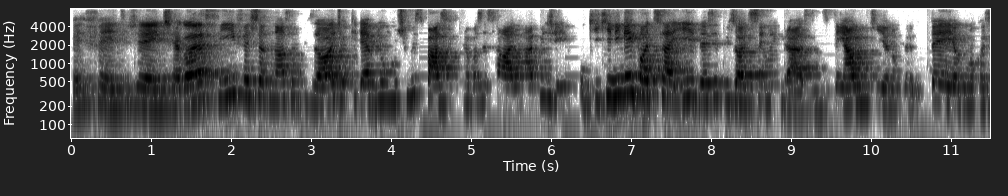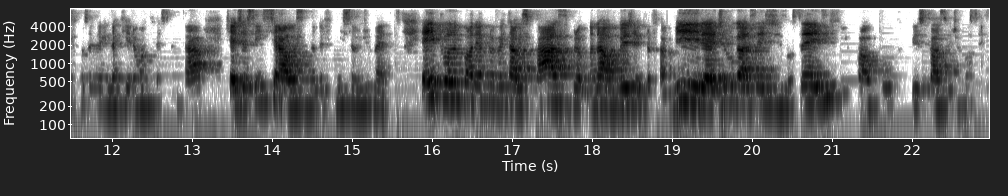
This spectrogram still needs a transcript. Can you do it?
Perfeito, gente. Agora sim, fechando nosso episódio, eu queria abrir um último espaço para vocês falarem rapidinho. O que, que, ninguém pode sair desse episódio sem lembrar? Assim, se tem algo que eu não perguntei, alguma coisa que vocês ainda queiram acrescentar, que é de essencial assim, na definição de metas. E aí podem, podem aproveitar o espaço para mandar um beijo aí para a família, divulgar as redes de vocês, enfim, o palco e o espaço de vocês.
